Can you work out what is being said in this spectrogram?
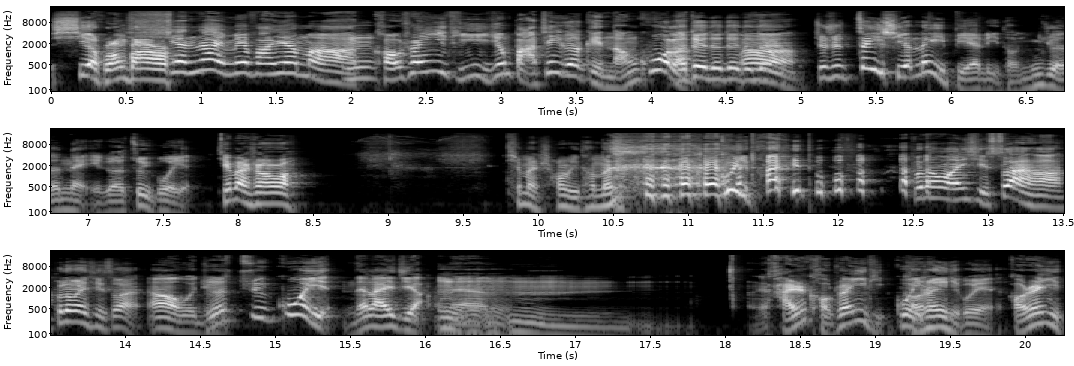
蟹黄包。现在你没发现吗？嗯。烤串一体已经把这个给囊括了，啊，对对对对对，嗯。就是这些类别里头，你觉得哪一个最过瘾？铁板烧啊，铁板烧比他们 贵太多，不能往一起算哈。不能往一起算。啊，我觉得最过瘾的来讲呢，嗯。嗯，还是烤串一体过烤瘾。涮一体过瘾。烤串一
